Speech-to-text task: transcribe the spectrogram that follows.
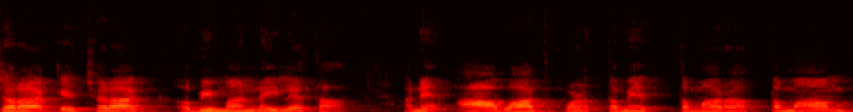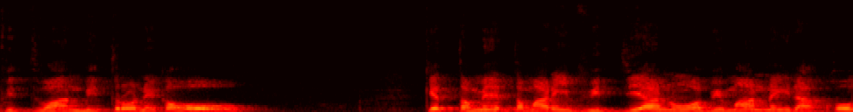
જરા કે જરાક અભિમાન નહીં લેતા. અને આ વાત પણ તમે તમારા તમામ વિદ્વાન મિત્રોને કહો. કે તમે તમારી વિદ્યાનું અભિમાન નહીં રાખો.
